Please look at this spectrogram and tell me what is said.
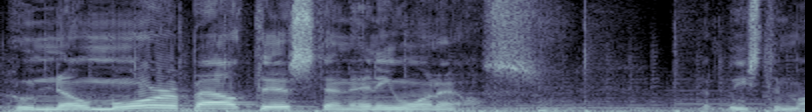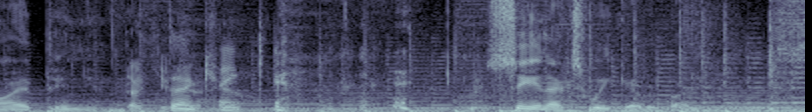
who know more about this than anyone else, at least in my opinion. Thank you. Thank you. Thank you. See you next week, everybody.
